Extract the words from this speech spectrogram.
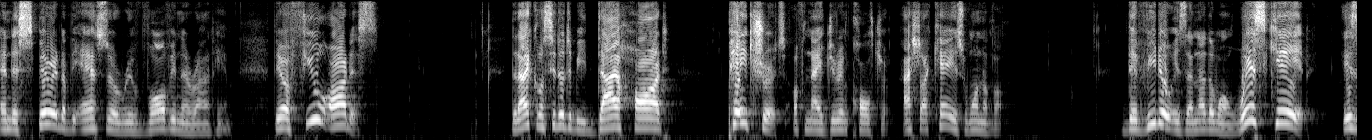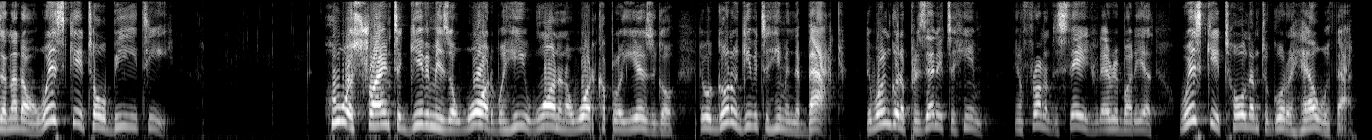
and the spirit of the ancestors revolving around him. There are few artists that I consider to be die-hard patriots of Nigerian culture. Asake is one of them. Davido is another one. Wizkid is another one. Wizkid told BET, who was trying to give him his award when he won an award a couple of years ago, they were going to give it to him in the back. They weren't going to present it to him in front of the stage with everybody else. Wizkid told them to go to hell with that.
